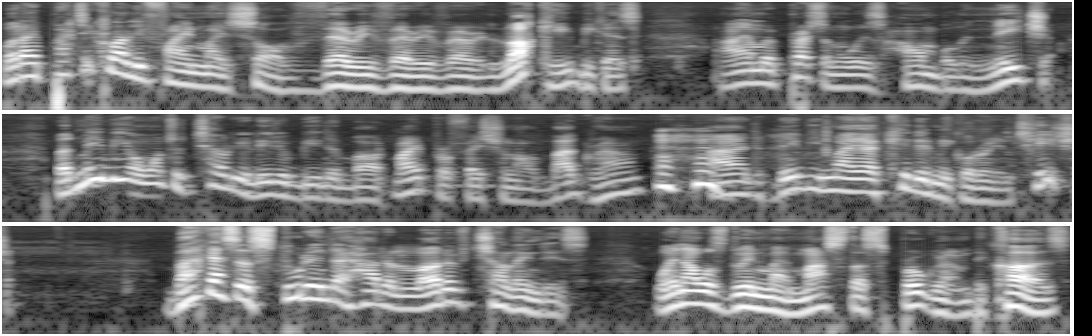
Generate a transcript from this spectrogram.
But I particularly find myself very, very, very lucky because I am a person who is humble in nature. But maybe I want to tell you a little bit about my professional background mm-hmm. and maybe my academic orientation. Back as a student, I had a lot of challenges when I was doing my master's program because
